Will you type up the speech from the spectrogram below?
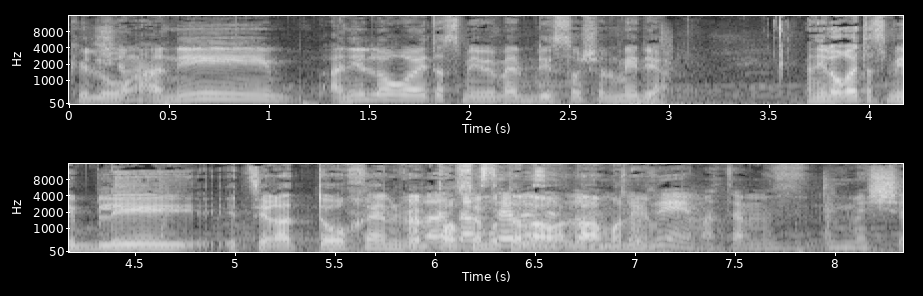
כאילו, שמה? אני, אני לא רואה את עצמי באמת בלי סושיאל מדיה. אני לא רואה את עצמי בלי יצירת תוכן ומפרסם אותה אבל אתה עושה בזה דברים להמונים. טובים, אתה מש...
